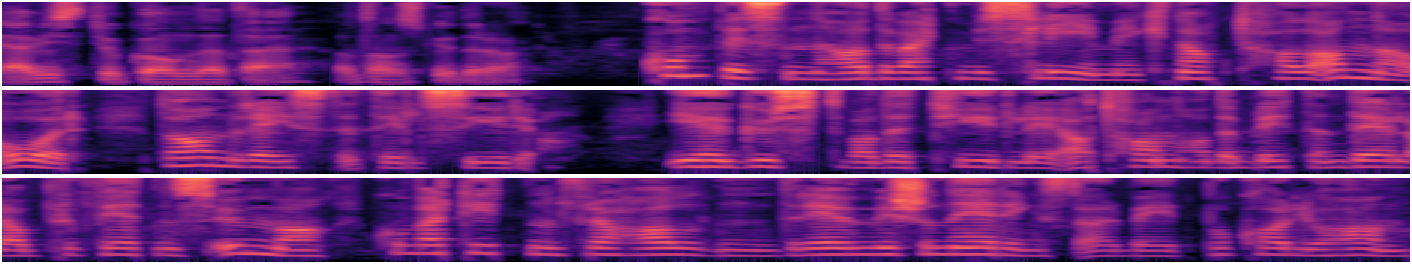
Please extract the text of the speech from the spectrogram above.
Jeg visste jo ikke om dette her, at han skulle dra. Kompisen hadde vært muslim i knapt halvannet år da han reiste til Syria. I august var det tydelig at han hadde blitt en del av profetens umma. Konvertitten fra Halden drev misjoneringsarbeid på Karl Johan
